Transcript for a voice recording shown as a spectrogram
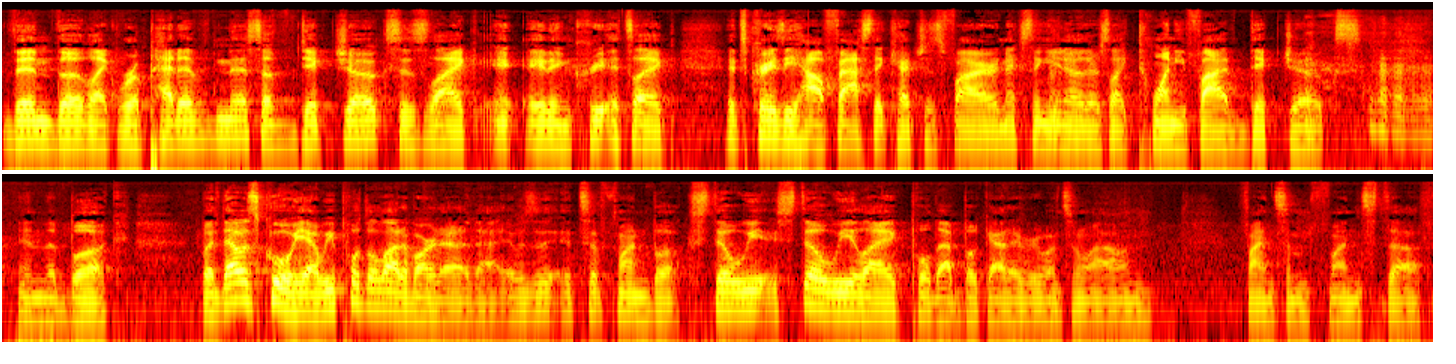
then the like repetitiveness of dick jokes is like it, it incre- It's like it's crazy how fast it catches fire. Next thing you know, there's like 25 dick jokes in the book. But that was cool. Yeah, we pulled a lot of art out of that. It was a, it's a fun book. Still we still we like pull that book out every once in a while and find some fun stuff.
